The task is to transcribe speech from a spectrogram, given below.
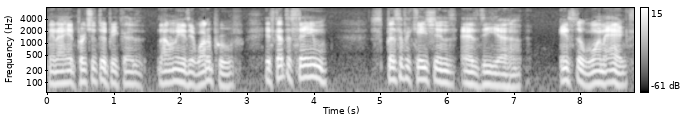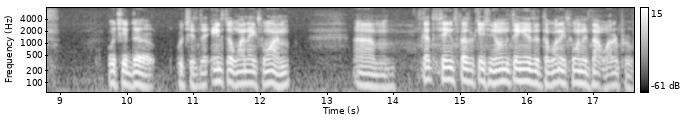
and I had purchased it because not only is it waterproof, it's got the same specifications as the uh, Insta One X, which is the which is the Insta One X One. Um, it's got the same specification. The only thing is that the One X One is not waterproof,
